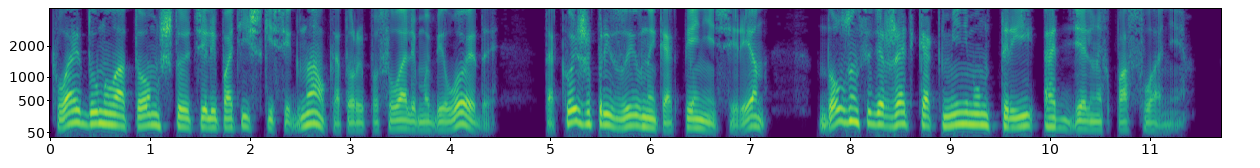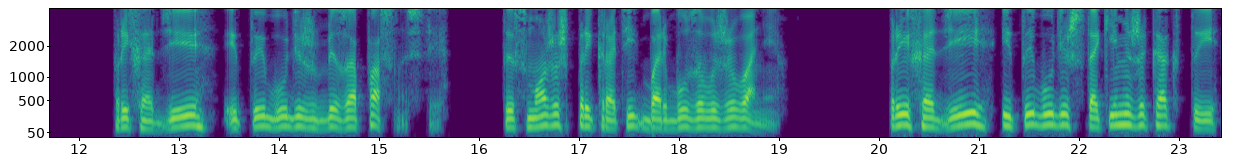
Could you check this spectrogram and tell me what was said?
Клай думал о том, что телепатический сигнал, который посылали мобилоиды, такой же призывный, как пение сирен, должен содержать как минимум три отдельных послания. «Приходи, и ты будешь в безопасности. Ты сможешь прекратить борьбу за выживание. Приходи, и ты будешь с такими же, как ты,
